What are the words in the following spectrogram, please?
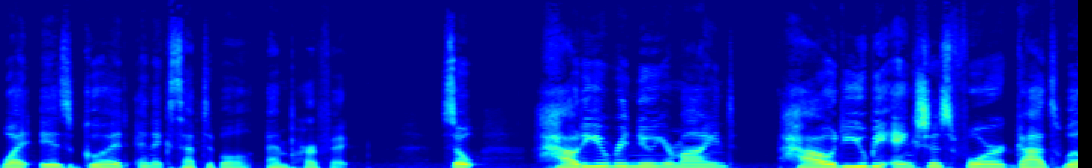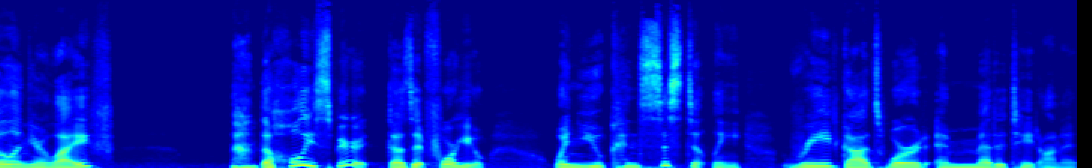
what is good and acceptable and perfect. So, how do you renew your mind? How do you be anxious for God's will in your life? The Holy Spirit does it for you when you consistently read God's word and meditate on it.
